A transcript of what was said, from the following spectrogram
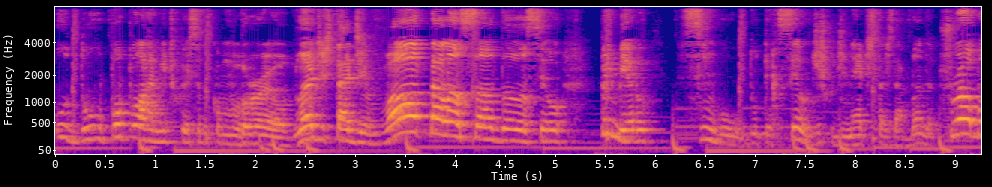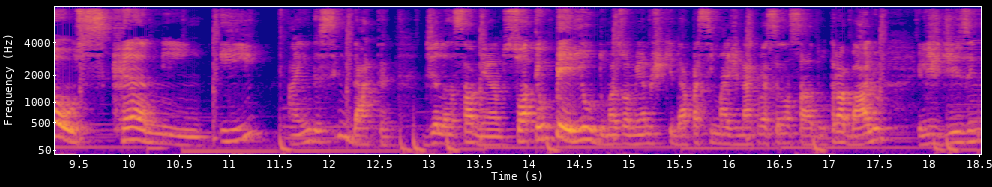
o duo popularmente conhecido como Royal Blood, está de volta lançando o seu primeiro single do terceiro disco de inéditas da banda, Troubles Coming, e ainda sem data de lançamento. Só tem um período, mais ou menos, que dá para se imaginar que vai ser lançado o trabalho. Eles dizem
